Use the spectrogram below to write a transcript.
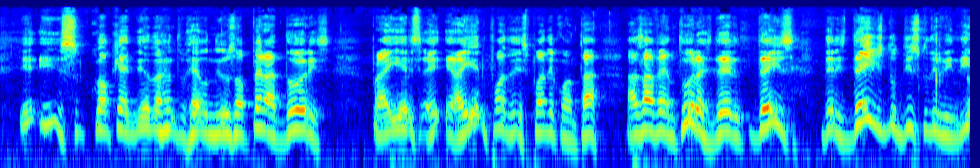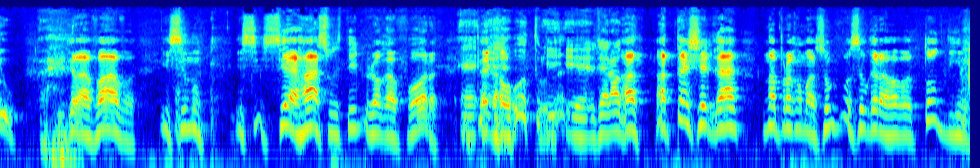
isso, qualquer dia nós reunimos os operadores para aí eles, aí eles podem, eles podem contar as aventuras deles, desde, deles, desde o disco de vinil que gravava, e se, não, e se, se errasse você tem que jogar fora é, e pegar outro. né? é, Geraldo... a, até chegar na programação que você gravava todinho,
